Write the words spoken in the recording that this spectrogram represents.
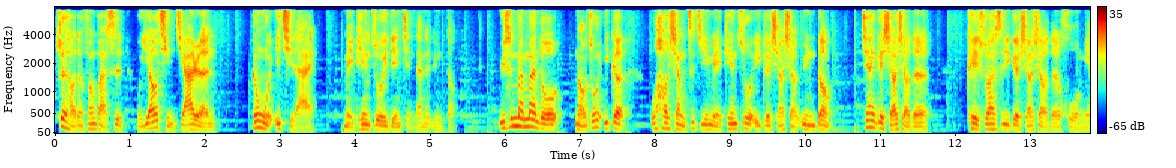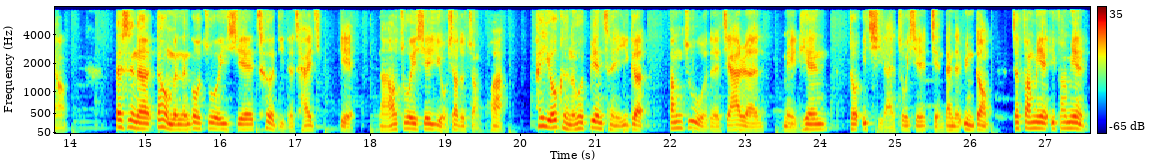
最好的方法是我邀请家人跟我一起来每天做一点简单的运动。于是慢慢的，我脑中一个我好想自己每天做一个小小运动，这样一个小小的，可以说它是一个小小的火苗。但是呢，当我们能够做一些彻底的拆解，然后做一些有效的转化，它有可能会变成一个帮助我的家人每天都一起来做一些简单的运动。这方面一方面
